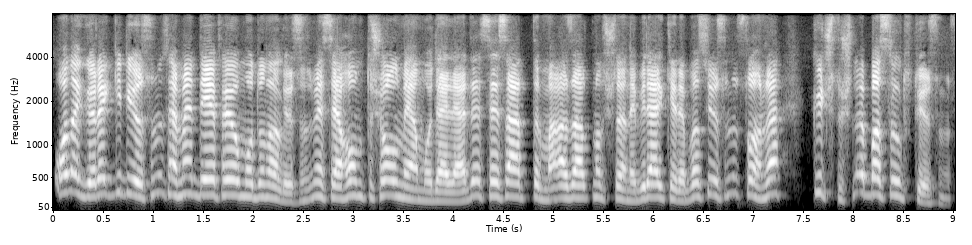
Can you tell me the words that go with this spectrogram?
Ona göre gidiyorsunuz hemen DFO modunu alıyorsunuz. Mesela home tuşu olmayan modellerde ses arttırma, azaltma tuşlarına birer kere basıyorsunuz. Sonra güç tuşuna basılı tutuyorsunuz.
